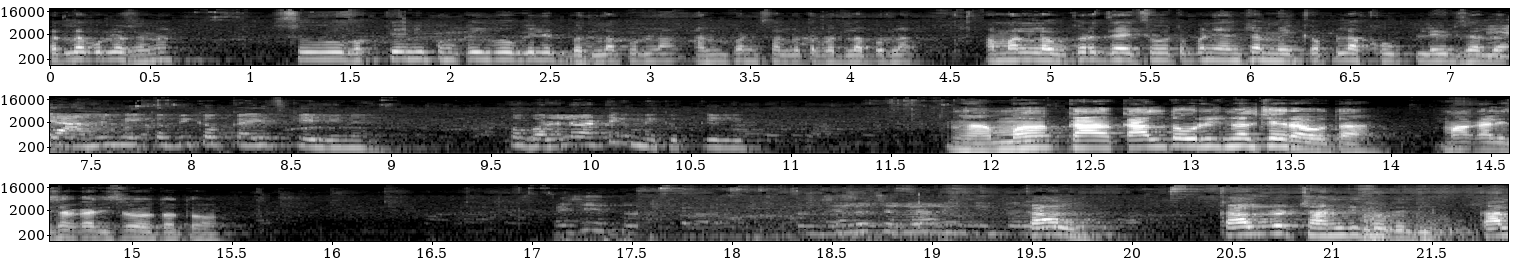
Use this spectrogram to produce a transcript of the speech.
बदलापूरलाच आहे ना? सो भक्ती आणि पंकज भाऊ गेलेत बदलापूरला आम्ही पण चाललो होतो बदलापूरला. आम्हाला लवकरच जायचं होतं पण यांच्या मेकअपला खूप लेट झालं. आम्ही मेकअप बिकअप काहीच केली नाही. हो बरायला वाटते का मेकअप केली. हा मग का काल तो ओरिजिनल चेहरा होता. महाकालीसारखा दिसत होता तो. काल? काल उलट छान दिसत होती ती. काल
